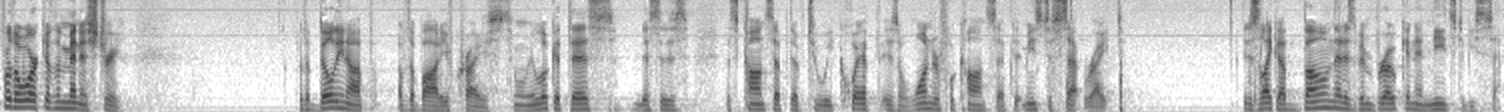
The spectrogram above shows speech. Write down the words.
for the work of the ministry, for the building up of the body of Christ. When we look at this, this is this concept of to equip is a wonderful concept. It means to set right. It is like a bone that has been broken and needs to be set.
